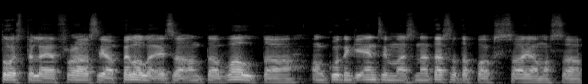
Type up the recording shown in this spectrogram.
toistelee fraasia pelolle ei saa antaa valtaa, on kuitenkin ensimmäisenä tässä tapauksessa ajamassa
